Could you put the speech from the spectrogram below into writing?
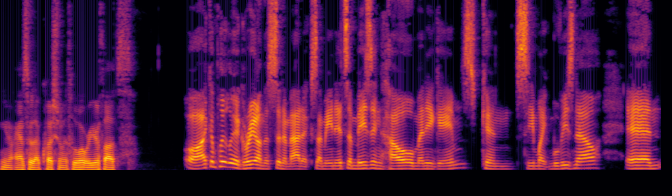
you know answer that question with. What were your thoughts? Oh, I completely agree on the cinematics. I mean, it's amazing how many games can seem like movies now. And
